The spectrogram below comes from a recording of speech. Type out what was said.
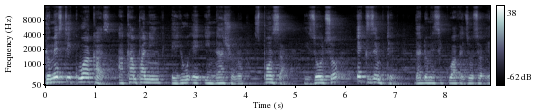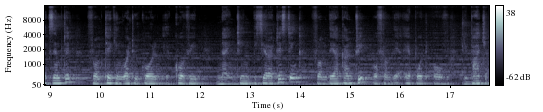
domestic workers accompanying a UAE national sponsor is also exempted that domestic worker is also exempted from taking what we call a COVID-19 PCR testing from their country or from their airport of departure.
